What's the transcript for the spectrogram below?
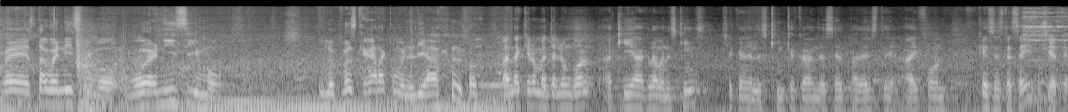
Güey, está buenísimo, buenísimo. Y lo puedes cagar como el diablo. Banda, quiero meterle un gol aquí a Globan Skins. Chequen el skin que acaban de hacer para este iPhone. ¿Qué es este? ¿6 o 7?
